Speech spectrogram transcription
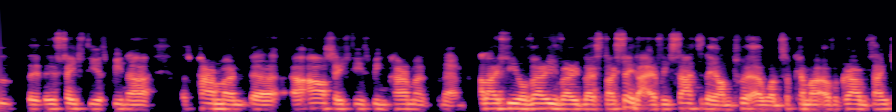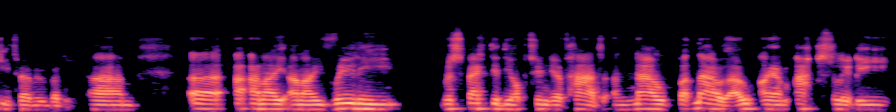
uh, their safety has been uh, as paramount. Uh, our safety has been paramount for them, and I feel very, very blessed. I say that every Saturday on Twitter once I've come out of a ground. Thank you to everybody, um, uh, and I and I really respected the opportunity I've had. And now, but now though, I am absolutely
